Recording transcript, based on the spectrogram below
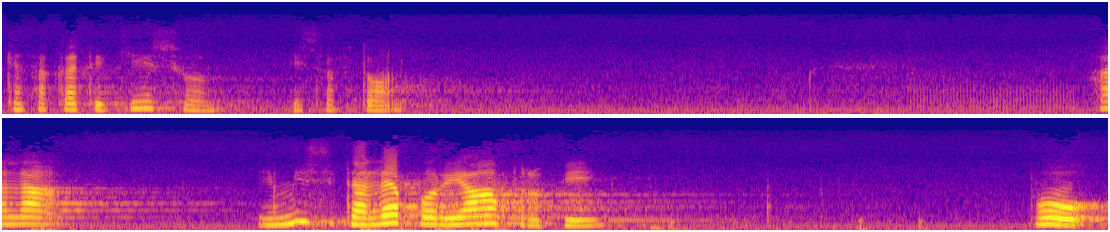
και θα κατοικήσουν εις Αυτόν. Αλλά εμείς οι ταλέποροι άνθρωποι που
